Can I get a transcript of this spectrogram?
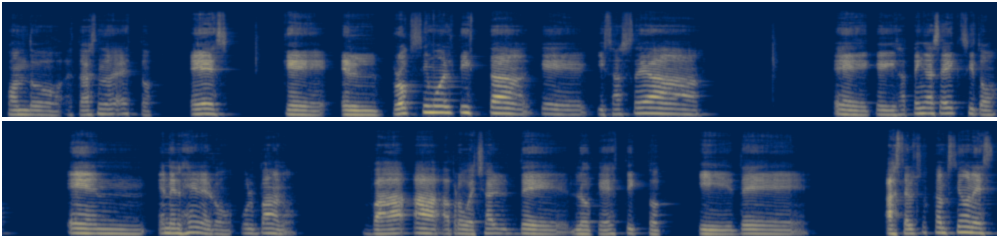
cuando estaba haciendo esto es que el próximo artista que quizás sea, eh, que quizás tenga ese éxito en, en el género urbano, va a aprovechar de lo que es TikTok y de hacer sus canciones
